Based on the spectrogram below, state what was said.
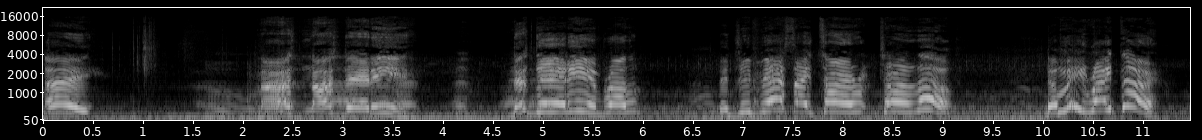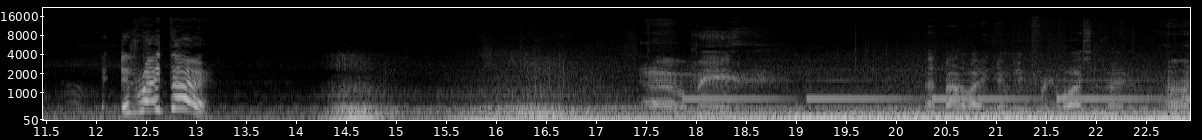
hey. Nah, that's, nah, that's dead end. That's dead end, brother. The GPS say turn turn left. The meat right there. It's right there. Oh man. That's probably why they give people washes later. Huh?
